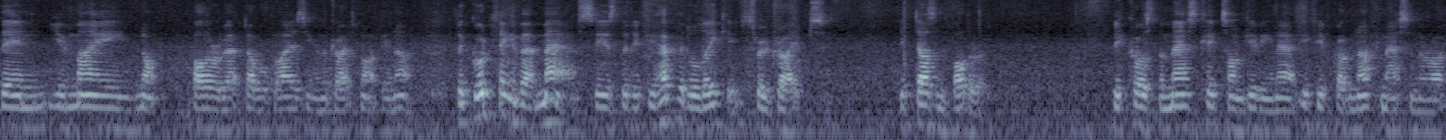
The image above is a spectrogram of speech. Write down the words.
then you may not bother about double glazing, and the drapes might be enough. The good thing about mass is that if you have a bit of leakage through drapes, it doesn't bother it because the mass keeps on giving it out if you've got enough mass in the right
